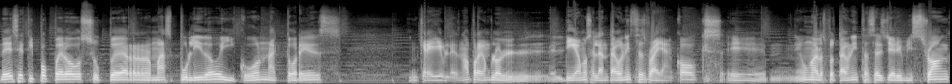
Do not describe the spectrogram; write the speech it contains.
de ese tipo, pero súper más pulido y con actores increíbles, ¿no? Por ejemplo, digamos, el antagonista es Brian Cox, eh, uno de los protagonistas es Jeremy Strong,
